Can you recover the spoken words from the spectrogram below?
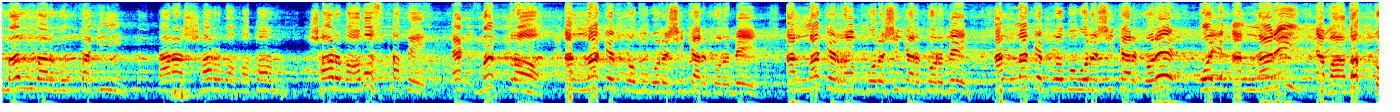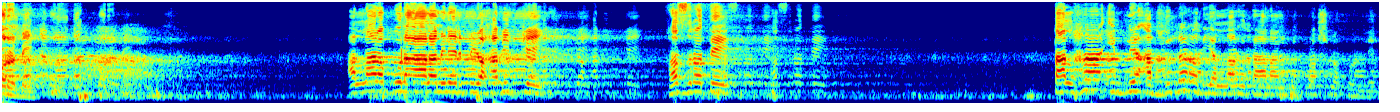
ইমানদার মুত্তাকি, তারা সর্বপ্রথম সর্ব অবস্থাতে একমাত্র আল্লাহকে প্রভু বলে স্বীকার করবে। আল্লাহকে রব বলে স্বীকার করবে। আল্লাহকে প্রভু বলে স্বীকার করে ওই আল্লাহরই আবাদত করবে। আল্লাহ রাব্বুল আলামিনের প্রিয় হাবিবকে, হযরতে তালহা ইবনে আব্দুল্লাহ তাআলা আনহু প্রশ্ন করলেন।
